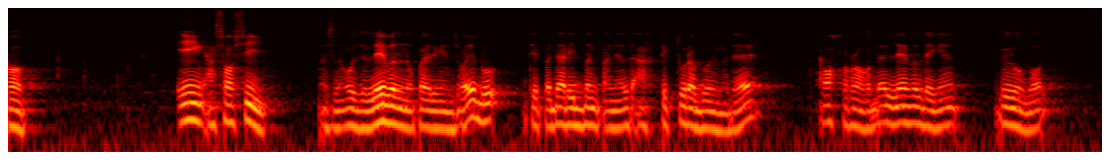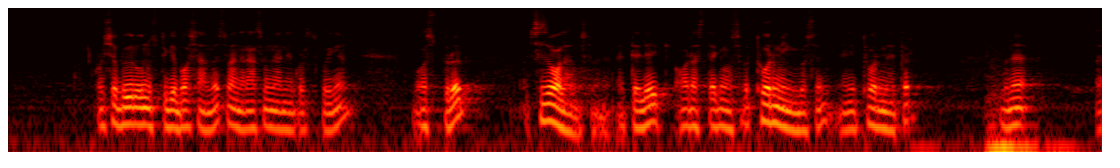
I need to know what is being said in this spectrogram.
Ho'p eng asosiy masalan o'zi levelni qo'yadigan joyi bu tepada ribbon panelda arxitektura bo'limida oxirrog'ida level degan buyruq bor. O'sha buyruqni ustiga bosamiz. Mana rasmlarni ham ko'rsatib qo'ygan. Bosib turib chizib olamiz buni. Aytaylik orasidagi masofa to'rt ming bo'lsin ya'ni to'rt metr. Buni e,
